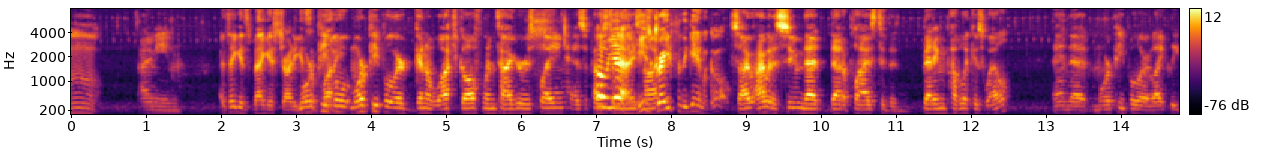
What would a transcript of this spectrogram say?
Mm. I mean, I think it's Vegas trying to get more some people money. more people are gonna watch golf when Tiger is playing as opposed Oh to yeah, he's, he's great for the game of golf. So I, I would assume that that applies to the betting public as well, and that more people are likely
